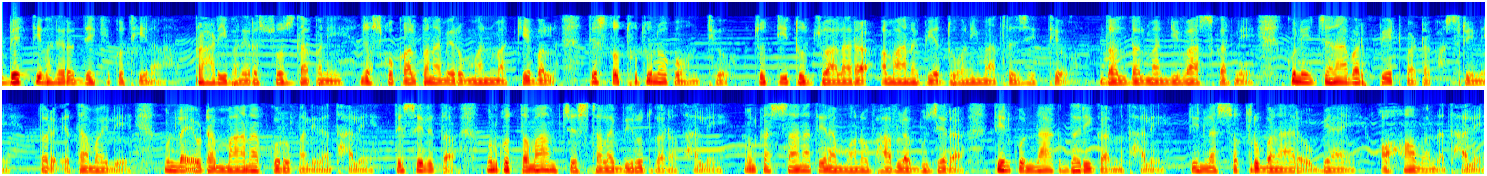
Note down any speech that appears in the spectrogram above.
व्यक्ति भनेर देखेको थिइनँ प्राणी भनेर सोच्दा पनि जसको कल्पना मेरो मनमा केवल त्यस्तो थुतुनोको हुन्थ्यो जो तितो ज्वाला र अमानवीय ध्वनि मात्र झिक्थ्यो। दलदलमा निवास गर्ने कुनै जनावर पेटबाट खस्रिने तर यता मैले उनलाई एउटा मानवको रूपमा लिन थालेँ। त्यसैले त उनको तमाम चेष्टालाई विरोध गर्न थालेँ। उनका सानातिना मनोभावलाई बुझेर तिनको नाकदरी गर्न थालेँ। तिनलाई शत्रु बनाएर उभ्याएँ अह भन्न थालेँ।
